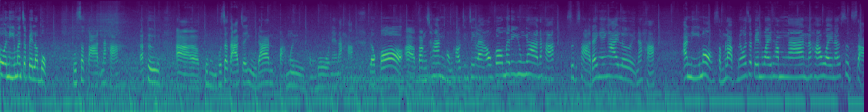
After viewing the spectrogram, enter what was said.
ตัวนี้มันจะเป็นระบบพุชสตาร์ทนะคะ ก็คืออตุ่มพุชสตาร์ทจะอยู่ด้านขวามือของโบเนี่ยนะคะ แล้วก็ฟังก์ชันของเขาจริงๆแล้วก็ไม่ได้ยุ่งยากนะคะ ศึกษาได้ง่าย ๆเลยนะคะอันนี้เหมาะสำหรับไม่ว่าจะเป็นวัยทำงานนะคะ วัยนักศึกษา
